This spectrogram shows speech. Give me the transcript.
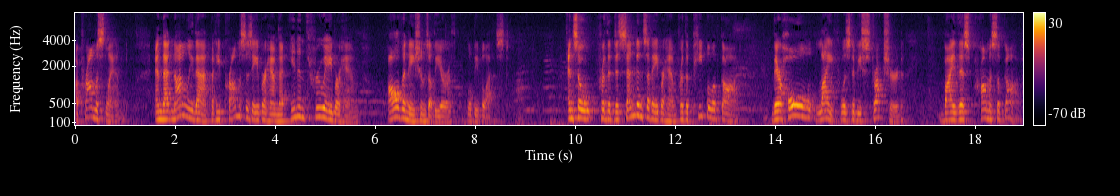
a promised land. And that not only that, but he promises Abraham that in and through Abraham, all the nations of the earth will be blessed. And so, for the descendants of Abraham, for the people of God, their whole life was to be structured by this promise of God.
